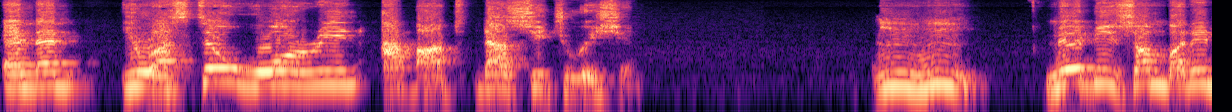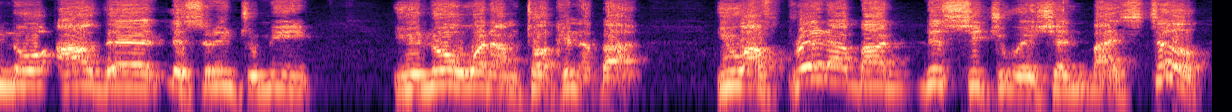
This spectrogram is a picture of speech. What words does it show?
and then you are still worrying about that situation. Mm -hmm. Maybe somebody know out there listening to me, you know what I'm talking about. You have prayed about this situation, but still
